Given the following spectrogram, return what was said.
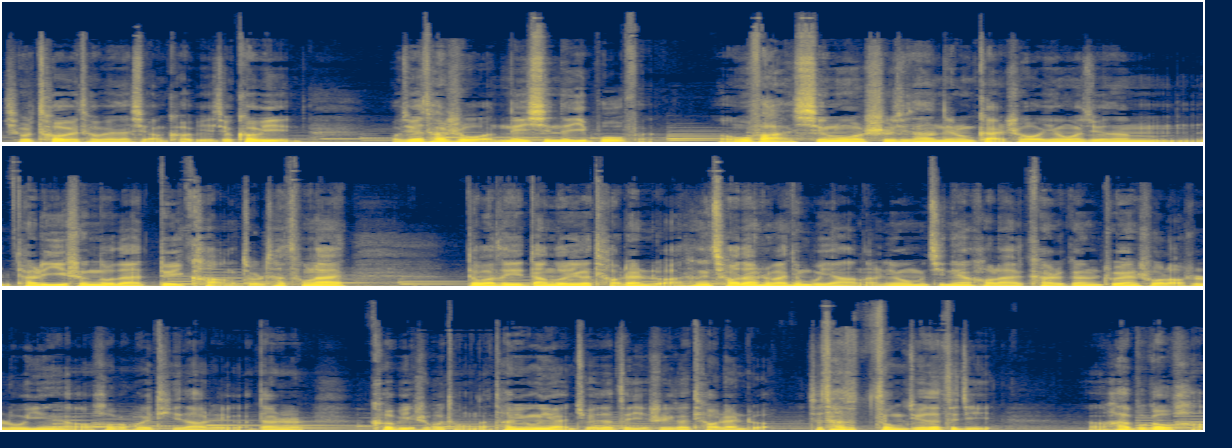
其实特别特别的喜欢科比，就科比，我觉得他是我内心的一部分，无法形容我失去他的那种感受，因为我觉得他的一生都在对抗，就是他从来都把自己当做一个挑战者，他跟乔丹是完全不一样的。因为我们今年后来开始跟朱元硕老师录音啊，我后边会提到这个，但是科比是不同的，他永远觉得自己是一个挑战者，就他总觉得自己呃还不够好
